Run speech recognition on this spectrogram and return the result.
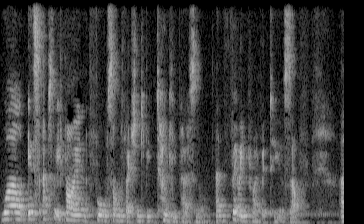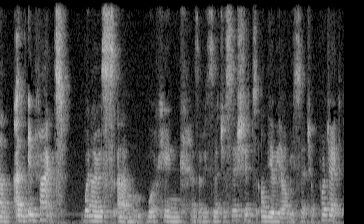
while it's absolutely fine for some reflection to be totally personal and very private to yourself, um, and in fact, when I was um, working as a research associate on the OER Research Hub project,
